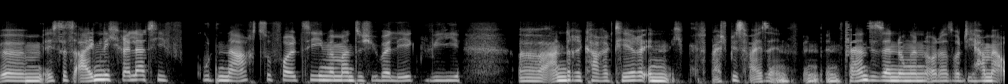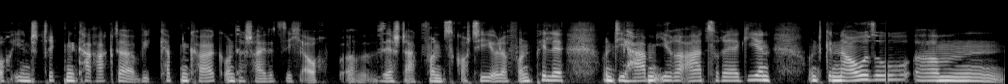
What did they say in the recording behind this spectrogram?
ähm, ist es eigentlich relativ gut nachzuvollziehen, wenn man sich überlegt, wie äh, andere Charaktere in, ich, beispielsweise in, in, in, Fernsehsendungen oder so, die haben ja auch ihren strikten Charakter, wie Captain Kirk unterscheidet sich auch äh, sehr stark von Scotty oder von Pille und die haben ihre Art zu reagieren. Und genauso ähm,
